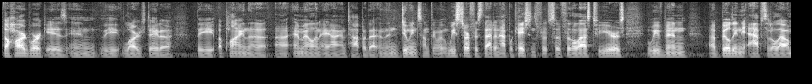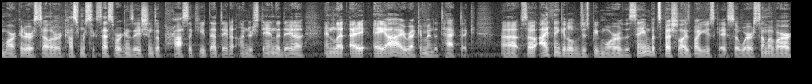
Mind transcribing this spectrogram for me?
the hard work is in the large data, the applying the uh, ML and AI on top of that, and then doing something. We surface that in applications. For, so for the last two years, we've been uh, building the apps that allow a marketer, a seller, or a customer success organization to prosecute that data, understand the data, and let a- AI recommend a tactic. Uh, so I think it'll just be more of the same, but specialized by use case. So where some of our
